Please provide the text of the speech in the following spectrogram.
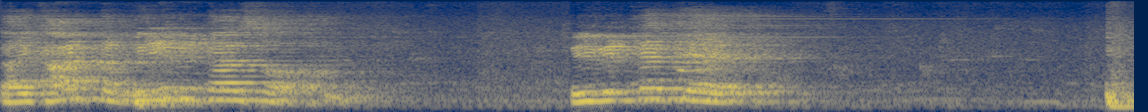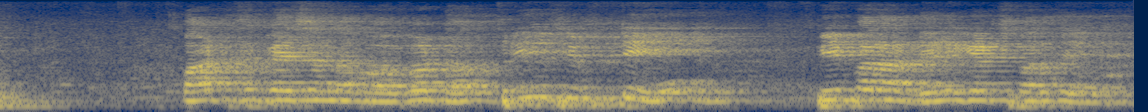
I can't believe it also. We witnessed a participation of about 350 people are delegates for the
